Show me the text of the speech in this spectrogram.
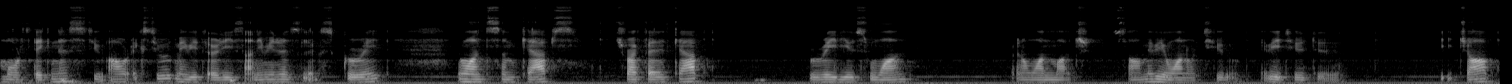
more thickness to our extrude? Maybe 30 centimeters looks great. We want some caps tri cap radius 1 we don't want much. So maybe one or two maybe two to each job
